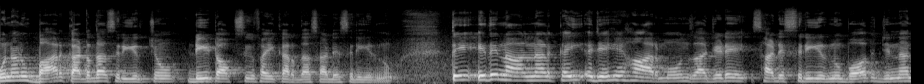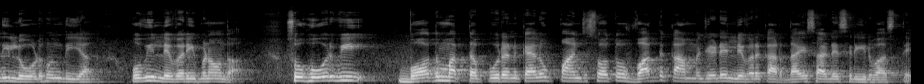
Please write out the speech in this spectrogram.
ਉਹਨਾਂ ਨੂੰ ਬਾਹਰ ਕੱਢਦਾ ਸਰੀਰ ਚੋਂ ਡੀਟੌਕਸੀਫਾਈ ਕਰਦਾ ਸਾਡੇ ਸਰੀਰ ਨੂੰ। ਤੇ ਇਹਦੇ ਨਾਲ ਨਾਲ ਕਈ ਅਜਿਹੇ ਹਾਰਮੋਨਸ ਆ ਜਿਹੜੇ ਸਾਡੇ ਸਰੀਰ ਨੂੰ ਬਹੁਤ ਜਿਨ੍ਹਾਂ ਦੀ ਲੋੜ ਹੁੰਦੀ ਆ, ਉਹ ਵੀ ਲਿਵਰ ਹੀ ਬਣਾਉਂਦਾ। ਸੋ ਹੋਰ ਵੀ ਬਹੁਤ ਮਹੱਤਵਪੂਰਨ ਕਹਿ ਲਓ 500 ਤੋਂ ਵੱਧ ਕੰਮ ਜਿਹੜੇ ਲਿਵਰ ਕਰਦਾ ਹੈ ਸਾਡੇ ਸਰੀਰ ਵਾਸਤੇ।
